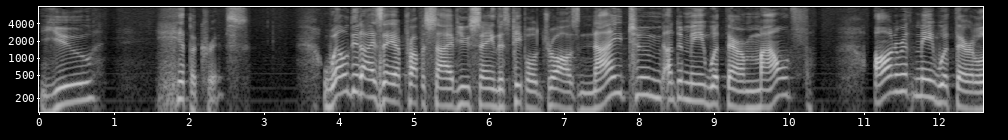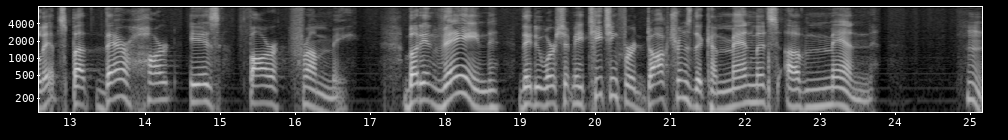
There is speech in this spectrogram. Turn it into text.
you hypocrites. Well did Isaiah prophesy of you, saying, This people draws nigh to, unto me with their mouth, honoreth me with their lips, but their heart is far from me. But in vain they do worship me, teaching for doctrines the commandments of men. Hmm.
